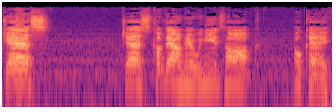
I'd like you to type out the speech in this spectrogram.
Jess! Jess, come down here. We need to talk. Okay.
